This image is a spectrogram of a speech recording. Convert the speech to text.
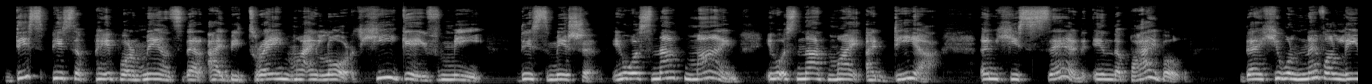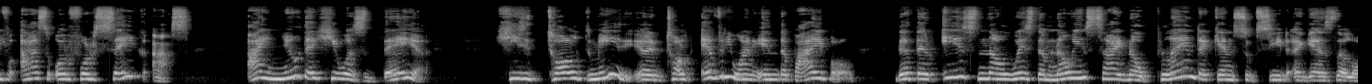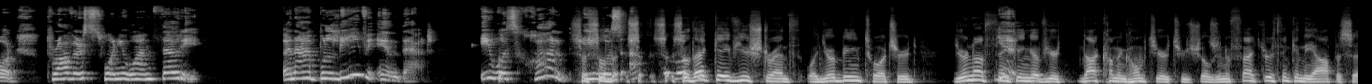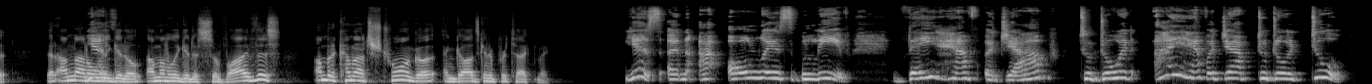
this piece of paper means that I betray my Lord. He gave me this mission. It was not mine, it was not my idea. And He said in the Bible that He will never leave us or forsake us. I knew that He was there. He told me, uh, told everyone in the Bible that there is no wisdom, no insight, no plan that can succeed against the Lord. Proverbs 21 30. And I believe in that. It was hard. So, so, was so, so, so, that gave you strength when you're being tortured. You're not thinking yes. of your not coming home to your two children. In fact, you're thinking the opposite. That I'm not yes. only going to I'm not only going to survive this. I'm going to come out stronger, and God's going to protect me. Yes, and I always believe they have a job to do it. I have a job to do it too.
